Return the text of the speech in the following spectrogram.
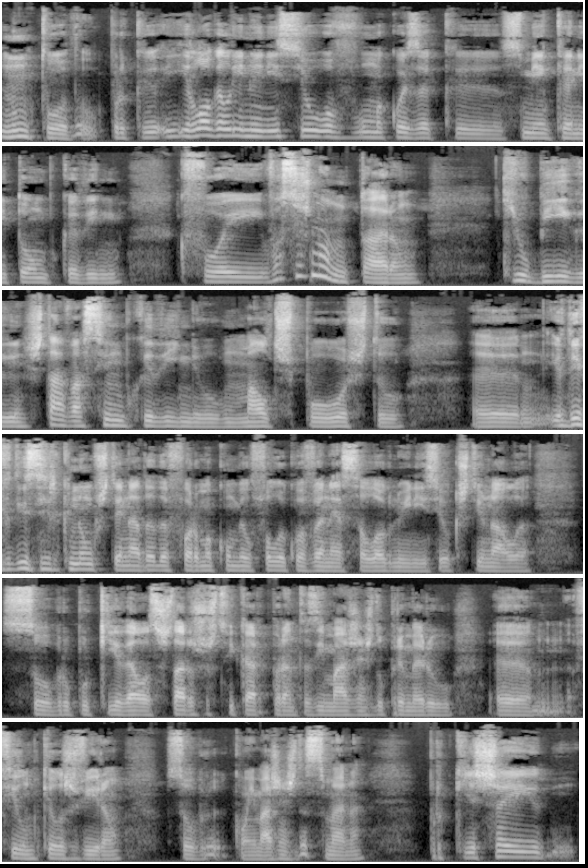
num todo, porque e logo ali no início houve uma coisa que se me encanitou um bocadinho, que foi, vocês não notaram que o Big estava assim um bocadinho mal disposto? Uh, eu devo dizer que não gostei nada da forma como ele falou com a Vanessa logo no início, questioná-la sobre o porquê dela se estar a justificar perante as imagens do primeiro uh, filme que eles viram, sobre, com imagens da semana, porque achei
